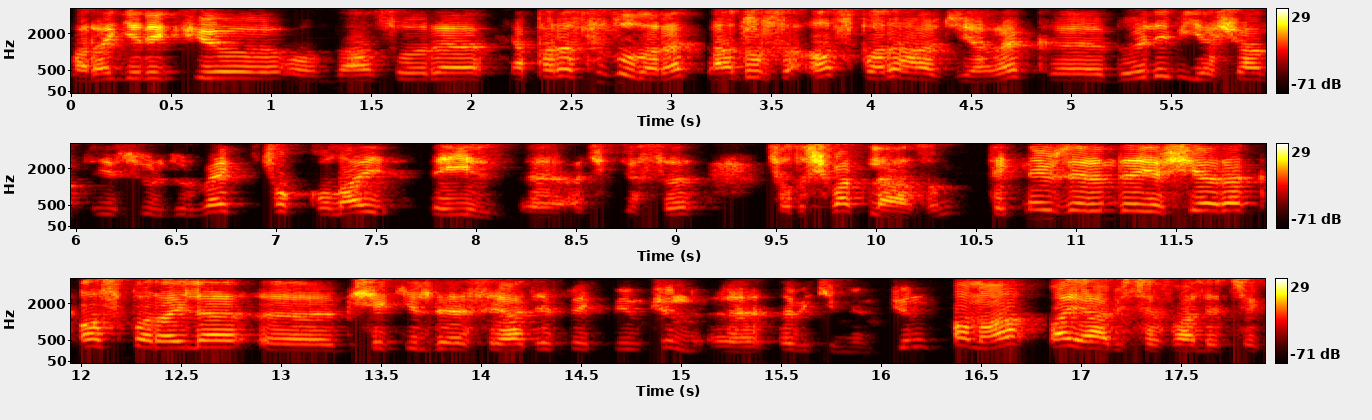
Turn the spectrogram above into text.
para gerekiyor. Ondan sonra ya parasız olarak, daha doğrusu az para harcayarak e, böyle bir yaşantıyı sürdürmek çok kolay değil e, açıkçası. Çalışmak lazım. Tekne üzerinde yaşayarak az parayla bir şekilde seyahat etmek mümkün. Tabii ki mümkün. Ama bayağı bir sefalet çek,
